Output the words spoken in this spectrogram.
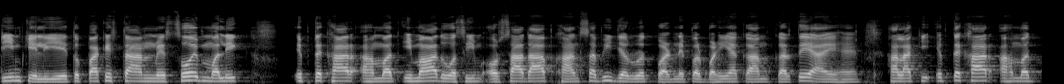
टीम के लिए तो पाकिस्तान में शोएब मलिक इफ्तार अहमद, इमाद, वसीम और सादाब खान सभी ज़रूरत पड़ने पर बढ़िया काम करते आए हैं। हालाँकि इफ्तार अहमद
